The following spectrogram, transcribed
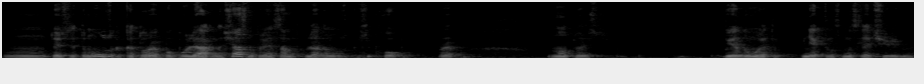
То есть это музыка, которая популярна. Сейчас, например, самая популярная музыка хип-хоп, рэп. Ну, то есть, я думаю, это в некотором смысле очевидно.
